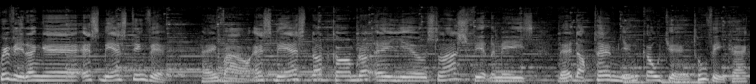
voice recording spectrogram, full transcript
Quý vị đang nghe SBS tiếng Việt, hãy vào sbs.com.au/vietnamese để đọc thêm những câu chuyện thú vị khác.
